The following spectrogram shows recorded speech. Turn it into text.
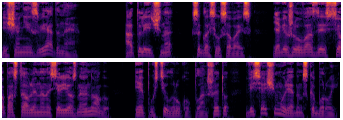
еще неизведанное». «Отлично», — согласился Вайс. «Я вижу, у вас здесь все поставлено на серьезную ногу и опустил руку к планшету, висящему рядом с кобурой.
